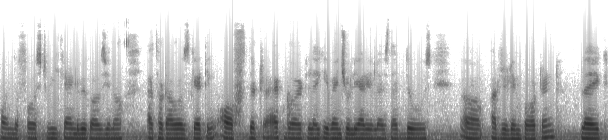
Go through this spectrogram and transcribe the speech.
on the first weekend because you know i thought i was getting off the track but like eventually i realized that those uh, are really important. Like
